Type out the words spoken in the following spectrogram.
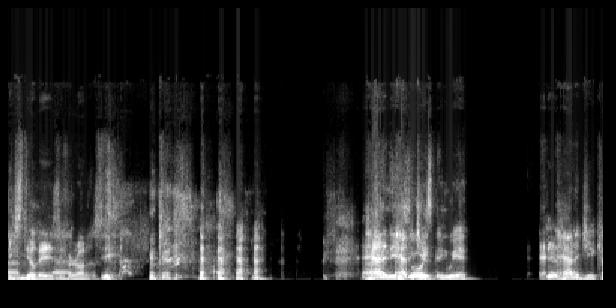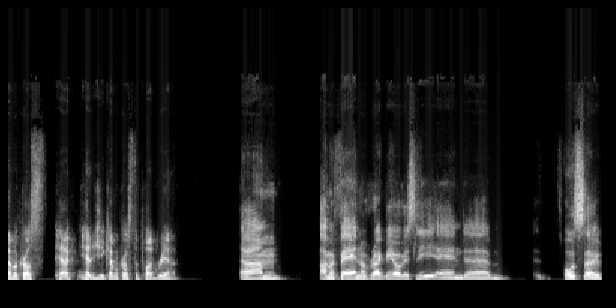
he Um, still is, if uh, we're honest. yeah. how did, he's how did you always been weird. Cheers, how mate. did you come across how how did you come across the pod round? Um, I'm a fan of rugby, obviously, and um, also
